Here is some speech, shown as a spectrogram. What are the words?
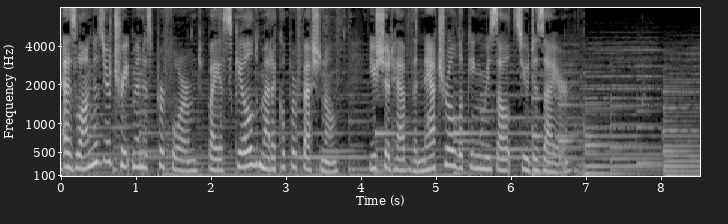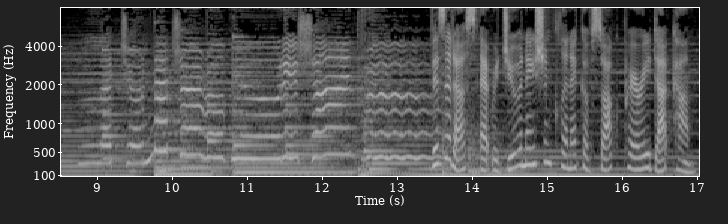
As long as your treatment is performed by a skilled medical professional, you should have the natural looking results you desire. Let your natural beauty shine. Visit us at rejuvenationclinicofsaukprairie.com.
